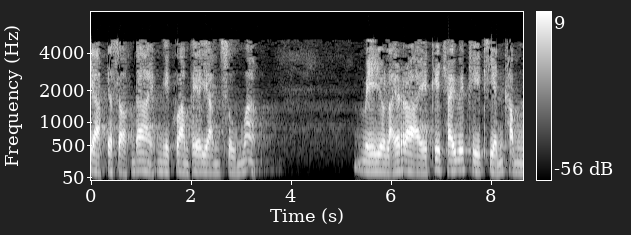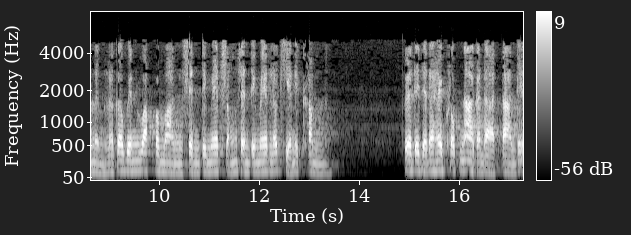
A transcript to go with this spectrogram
อยากจะสอบได้มีความพยายามสูงมาก มีอยู่หลายรายที่ใช้วิธีเขียนคำหนึ่ง แล้วก็เว้นวรรคประมาณเซนติเมตรสองเซนติเมตร แล้วเขียนอีกคำหนึ่ง เพื่อที่จะได้ให้ครบหน้ากระดาษตามที่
